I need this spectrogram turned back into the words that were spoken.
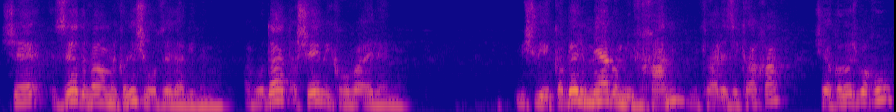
שזה הדבר המרכזי שהוא רוצה להגיד לנו. עבודת השם היא קרובה אלינו. בשביל לקבל מאה במבחן, נקרא לזה ככה, של הקדוש ברוך הוא,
